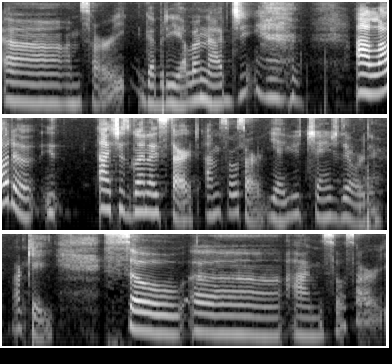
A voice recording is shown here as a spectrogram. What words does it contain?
uh, I'm sorry, Gabriela Nardi. ah, Laura, Ah, she's going to start. I'm so sorry. Yeah, you changed the order. Okay. So uh, I'm so sorry.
